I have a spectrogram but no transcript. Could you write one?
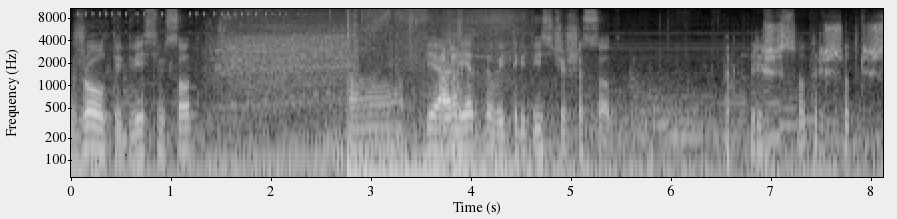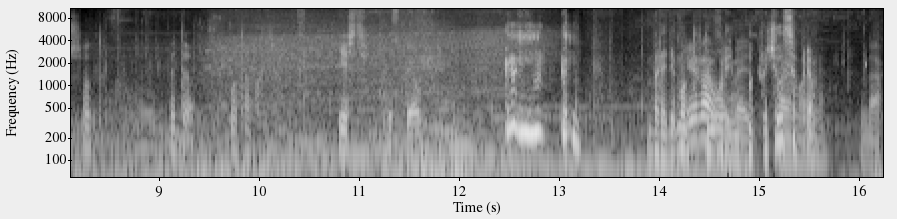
Желтый 2700. А, Фиолетовый 3600. Так, 3600, 3600, 3600. Это вот так вот. Есть. Успел. Бля, Димон, ты вовремя подключился поймали. прям. Да.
